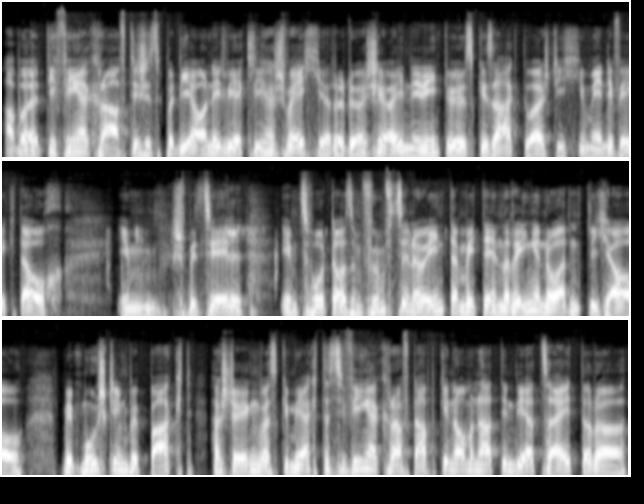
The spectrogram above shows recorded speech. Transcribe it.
Aber die Fingerkraft ist jetzt bei dir auch nicht wirklich eine Schwäche, oder? Du hast ja in den Interviews gesagt, du hast dich im Endeffekt auch im speziell im 2015 erwähnt, mit den Ringen ordentlich auch mit Muskeln bepackt. Hast du irgendwas gemerkt, dass die Fingerkraft abgenommen hat in der Zeit? Oder?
